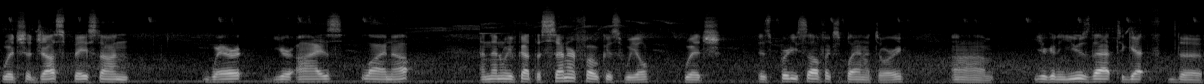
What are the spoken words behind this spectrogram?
which adjusts based on where your eyes line up. And then we've got the center focus wheel, which is pretty self-explanatory. Um, you're going to use that to get the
